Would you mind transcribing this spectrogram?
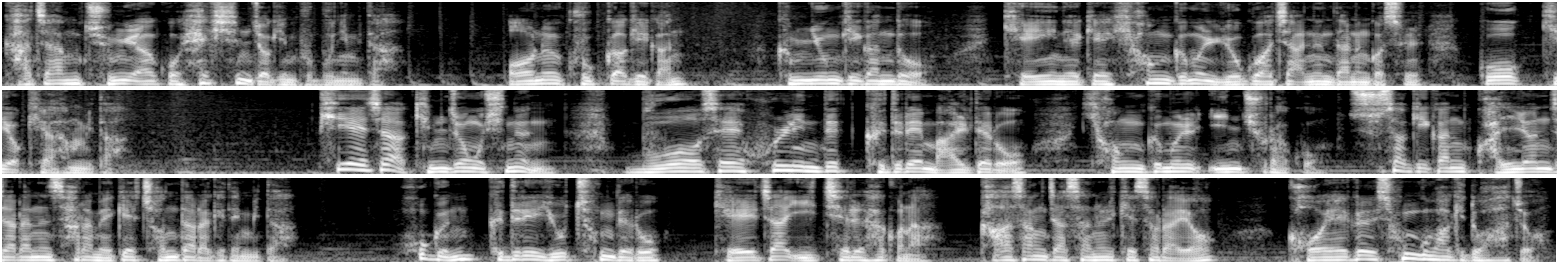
가장 중요하고 핵심적인 부분입니다. 어느 국가기관, 금융기관도 개인에게 현금을 요구하지 않는다는 것을 꼭 기억해야 합니다. 피해자 김정우 씨는 무엇에 홀린 듯 그들의 말대로 현금을 인출하고 수사기관 관련자라는 사람에게 전달하게 됩니다. 혹은 그들의 요청대로 계좌 이체를 하거나 가상자산을 개설하여 거액을 송금하기도 하죠.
